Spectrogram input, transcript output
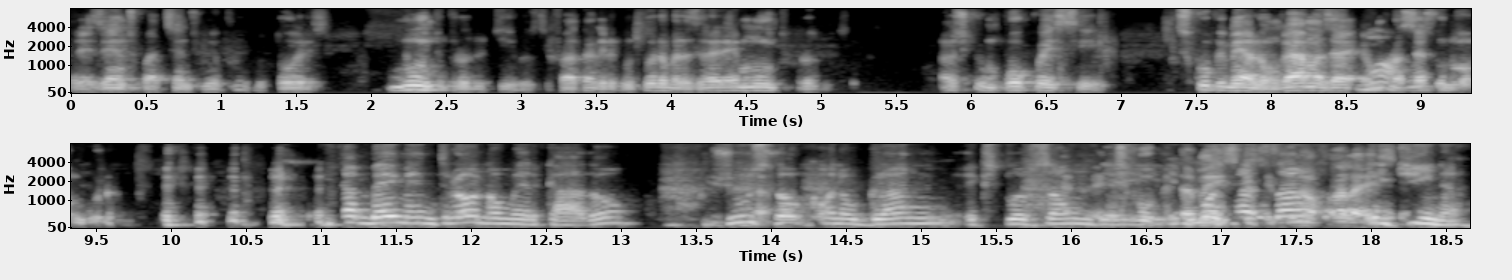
300, 400 mil produtores, muito produtivos. De fato, a agricultura brasileira é muito produtiva. Acho que um pouco esse Desculpe me alongar, mas é, é um processo longo. Né? Também entrou no mercado justo com a grande explosão de Desculpe, importação de China.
